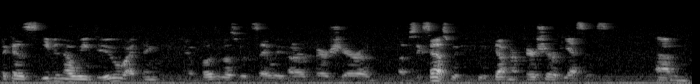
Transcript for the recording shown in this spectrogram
because even though we do, I think you know, both of us would say we've had our fair share of, of success. We've, we've gotten our fair share of yeses, um,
